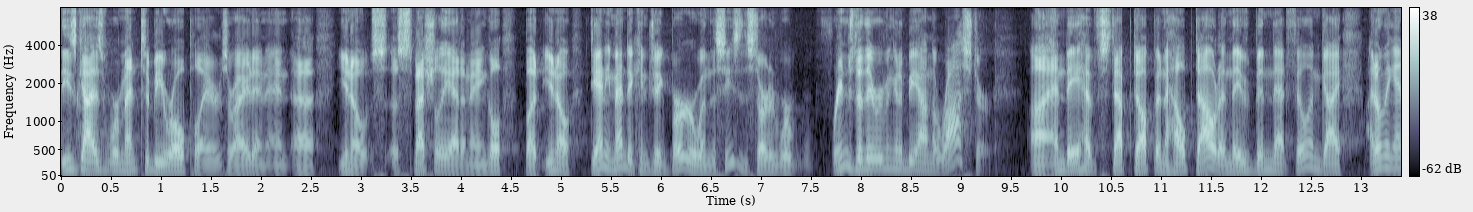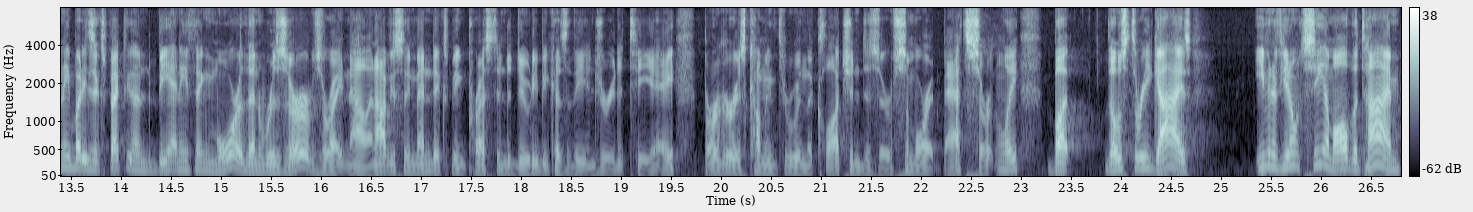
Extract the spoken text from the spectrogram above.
these guys were meant to be role players, right? And and uh, you know, especially Adam Engel, but you know, Danny Mendick and Jake Burger, when the season started were fringe that they were even going to be on the roster. Uh, and they have stepped up and helped out, and they've been that fill-in guy. I don't think anybody's expecting them to be anything more than reserves right now. And obviously, Mendick's being pressed into duty because of the injury to TA. Burger is coming through in the clutch and deserves some more at bats, certainly. But those three guys, even if you don't see them all the time,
